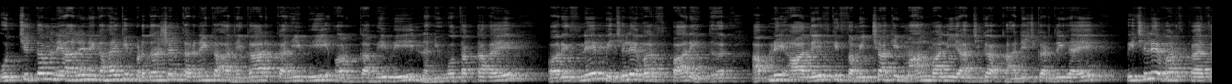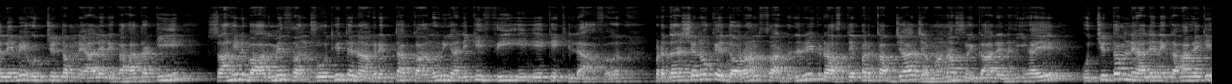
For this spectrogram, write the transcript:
उच्चतम न्यायालय ने कहा है कि प्रदर्शन करने का अधिकार कहीं भी और कभी भी नहीं हो सकता है। और इसने पिछले वर्ष पारित अपने आदेश की समीक्षा की मांग वाली याचिका खारिज कर दी है। पिछले वर्ष फैसले में उच्चतम न्यायालय ने कहा था कि शाहीन बाग में संशोधित नागरिकता कानून यानी कि सीएए के खिलाफ प्रदर्शनों के दौरान सार्वजनिक रास्ते पर कब्जा जमाना स्वीकार्य नहीं है। उच्चतम न्यायालय ने कहा है कि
